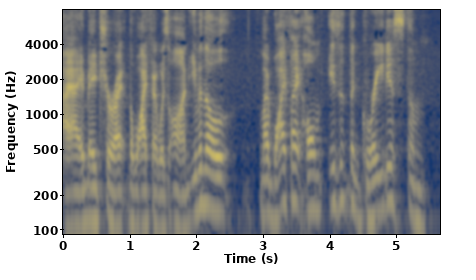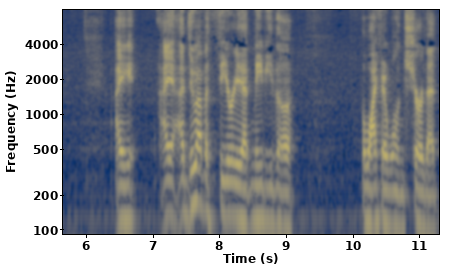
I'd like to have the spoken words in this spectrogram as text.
I, I made sure I, the Wi-Fi was on, even though my Wi-Fi at home isn't the greatest. Um I, I, I do have a theory that maybe the, the Wi-Fi will ensure that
